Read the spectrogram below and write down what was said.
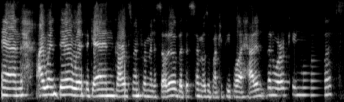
And I went there with, again, guardsmen from Minnesota, but this time it was a bunch of people I hadn't been working with.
